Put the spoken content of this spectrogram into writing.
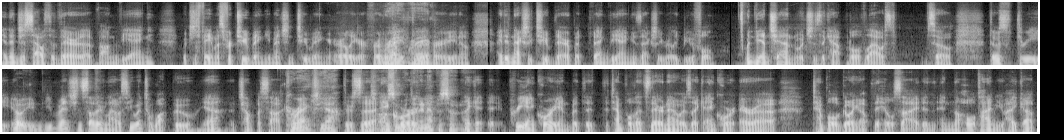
And then just south of there, uh, Vang Vieng, which is famous for tubing. You mentioned tubing earlier, further right, up the river. You know, I didn't actually tube there, but Vang Vieng is actually really beautiful. And Vientiane, which is the capital of Laos. So those three. Oh, you mentioned southern Laos. You went to Wat Pu, yeah, Champasak. Correct. Yeah. There's uh, awesome. Angkor. We did an episode, like a, a pre-Angkorian, but the the temple that's there now is like Angkor era temple going up the hillside and, and the whole time you hike up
